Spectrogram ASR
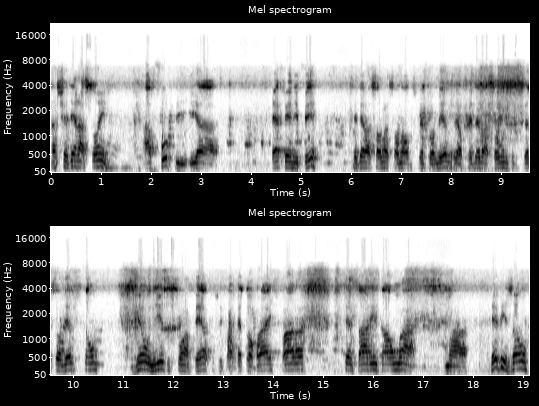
as federações, a FUP e a FNP, Federação Nacional dos Petroleiros e a Federação Única dos Petroleiros, estão reunidos com a Petros e com a Petrobras para tentarem dar uma, uma revisão,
